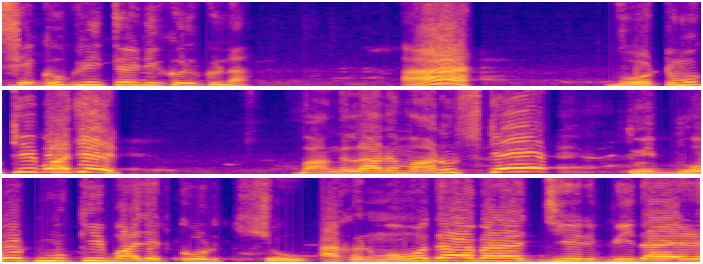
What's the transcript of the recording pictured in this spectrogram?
সে ঘুগনি তৈরি করুক না। হ্যাঁ? ভোটমুখী বাজেট বাংলার মানুষকে তুমি ভোটমুখী বাজেট করছ। এখন মমতা ব্যানার্জির বিদায়ের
